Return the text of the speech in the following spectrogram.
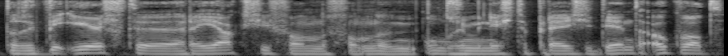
dat ik de eerste reactie van, van onze minister-president ook wat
